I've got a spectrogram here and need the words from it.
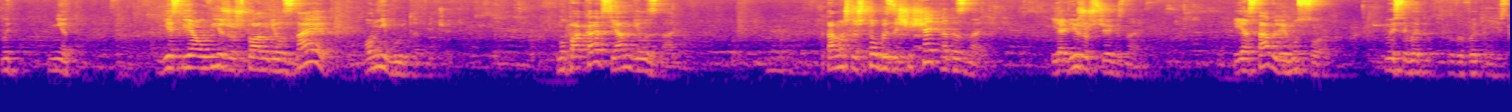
ну, нет. Если я увижу, что ангел знает, он не будет отвечать. Но пока все ангелы знают. Потому что, чтобы защищать, надо знать. Я вижу, что человек знает. И я ставлю ему 40. Ну, если в этом, в этом есть.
